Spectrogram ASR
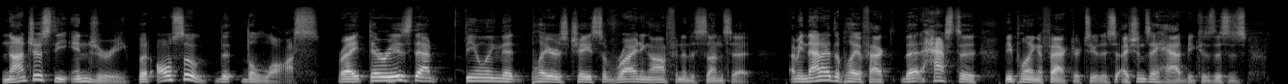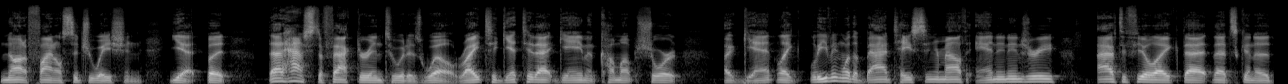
Not just the injury, but also the the loss. Right there hmm. is that feeling that players chase of riding off into the sunset. I mean, that had to play a fact. That has to be playing a factor too. This I shouldn't say had because this is not a final situation yet, but that has to factor into it as well, right? To get to that game and come up short again, like leaving with a bad taste in your mouth and an injury. I have to feel like that that's gonna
